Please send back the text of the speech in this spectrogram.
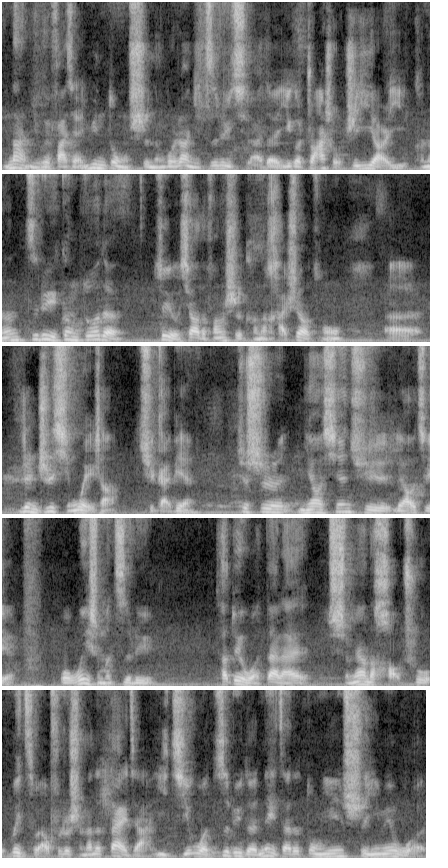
那你会发现运动是能够让你自律起来的一个抓手之一而已。可能自律更多的最有效的方式，可能还是要从呃认知行为上去改变，就是你要先去了解我为什么自律。它对我带来什么样的好处？为此我要付出什么样的代价？以及我自律的内在的动因，是因为我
